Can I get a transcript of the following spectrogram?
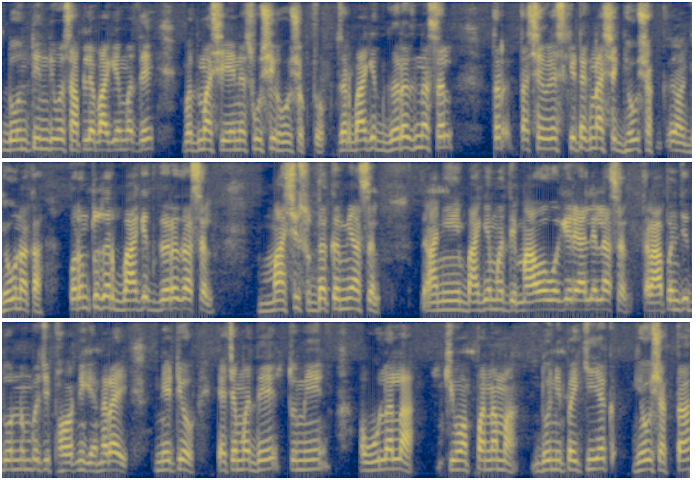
दोन तीन दिवस आपल्या बागेमध्ये मधमाशी येण्यास उशीर होऊ शकतो. जर बागेत गरज नसेल तर तशा वेळेस कीटकनाशक घेऊ शक घेऊ नका. परंतु जर बागेत गरज असेल माशी सुद्धा कमी असेल आणि बागेमध्ये मावा वगैरे आलेला असेल तर आपण जी दोन नंबरची फवारणी घेणार आहे नेटिव्ह याच्यामध्ये तुम्ही उलाला किंवा पनामा दोन्हीपैकी एक घेऊ शकता.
